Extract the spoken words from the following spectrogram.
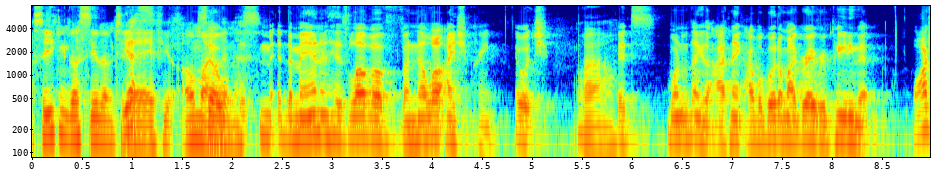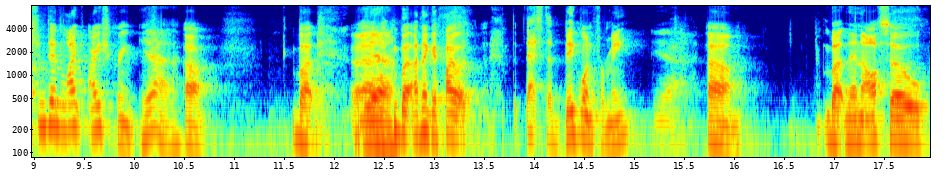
So you can go see them today Yes. if you. Oh my so goodness! uh, the man and his love of vanilla ice cream, which Wow. it's one of the things that I think I will go to my grave repeating that Washington liked ice cream. yeah. Uh, but uh, Yeah. but I think if I that's the big one for me. yeah. Um, but then also,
